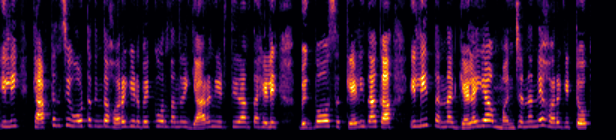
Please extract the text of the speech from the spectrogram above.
ಇಲ್ಲಿ ಕ್ಯಾಪ್ಟನ್ಸಿ ಓಟದಿಂದ ಹೊರಗಿಡಬೇಕು ಅಂತಂದ್ರೆ ಯಾರನ್ನ ಇಡ್ತೀರಾ ಅಂತ ಹೇಳಿ ಬಿಗ್ ಬಾಸ್ ಕೇಳಿದಾಗ ಇಲ್ಲಿ ತನ್ನ ಗೆಳೆಯ ಮಂಜನನ್ನೇ ಹೊರಗಿಟ್ಟು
